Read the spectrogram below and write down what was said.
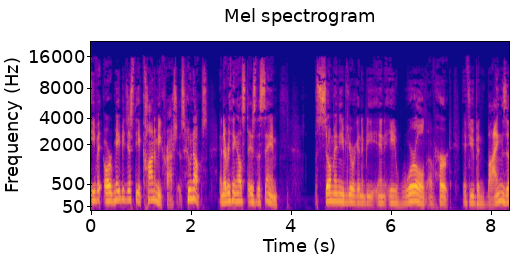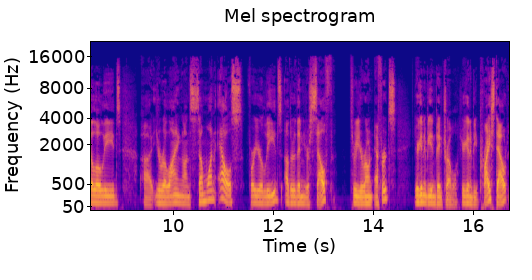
even, or maybe just the economy crashes, who knows? And everything else stays the same. So many of you are going to be in a world of hurt. If you've been buying Zillow leads, uh, you're relying on someone else for your leads other than yourself through your own efforts, you're going to be in big trouble. You're going to be priced out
